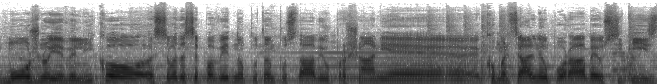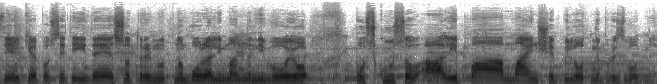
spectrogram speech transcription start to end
Možno je veliko, seveda se pa vedno potem postavi vprašanje eh, komercialne uporabe. Vsi ti izdelki ali pa vse te ideje so trenutno bolj ali manj na nivoju poskusov ali pa manjše pilotne proizvodne.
